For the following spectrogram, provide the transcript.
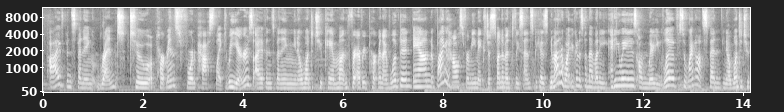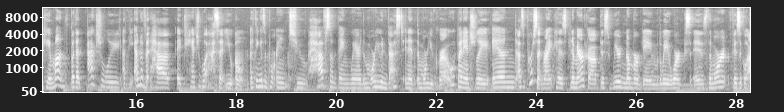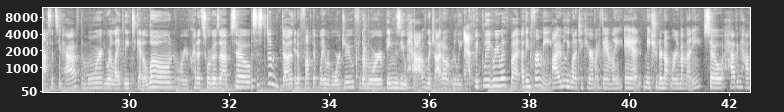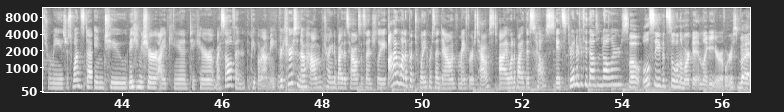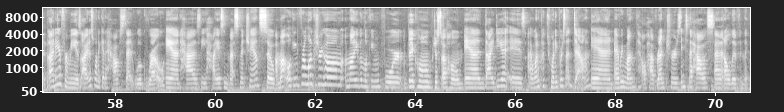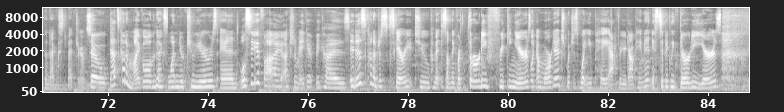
I've been spending rent to apartments for the past like three years. I've been spending, you know, one to 2K a month for every apartment I've lived in. And buying a house for me makes just fundamentally sense because no matter what, you're gonna spend that money anyways on where you live. So why not spend, you know, one to 2K a month, but then actually at the end of it have a tangible asset you own. I think it's important to have something where the more you invest in it, the more you grow financially and as a person, right? Because in America, this weird number game, the way it works is the more physical assets you have, the more you are likely to get a loan or your credit score goes up. So the system does in a fucked up way reward you for the more things you have, which I don't really ethically agree with. But I think for me, I really want to take care of my family and make sure they're not worried about money. So having a house for me is just one step into making sure I can take care of myself and the people around me. If you're curious to know how I'm trying to buy this house, essentially, I want to put 20% down for my first house. I want to buy this house. It's $350,000, but we'll see if it's still on the market in like a year, of course. But the idea for me is I just want to get a house that will grow and has the highest investment chance. So I'm not looking for a luxury home. I'm not even looking for a big home, just a home. And the idea is I want to put 20% down and every month I'll have renters into the house and I'll live in like the next bedroom. So that's kind of my goal in the next one or two years and we'll see if I actually make it because it is kind of just scary to commit to something for 30 freaking years like a mortgage, which is what you pay after your down payment. It's typically 30 years.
